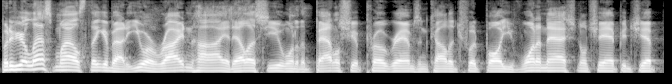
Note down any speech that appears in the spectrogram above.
But if you're Les Miles, think about it. You are riding high at LSU, one of the battleship programs in college football. You've won a national championship.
